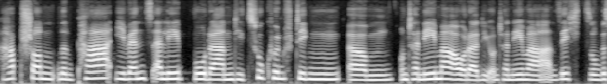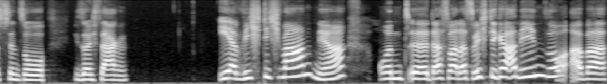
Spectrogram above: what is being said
habe schon ein paar Events erlebt, wo dann die zukünftigen ähm, Unternehmer oder die Unternehmer an sich so ein bisschen so, wie soll ich sagen, eher wichtig waren, ja. Und äh, das war das Wichtige an ihnen so, aber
